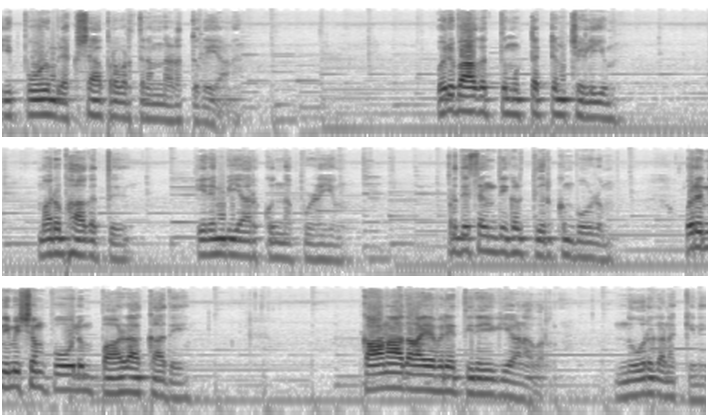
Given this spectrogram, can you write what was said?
ഇപ്പോഴും രക്ഷാപ്രവർത്തനം നടത്തുകയാണ്. ഒരു ഭാഗത്ത് മുട്ടറ്റം ചെളിയും മറുഭാഗത്ത് ഇരമ്പിയാർക്കുന്ന പുഴയും. പ്രതിസന്ധികൾ തീർക്കുമ്പോഴും ഒരു നിമിഷം പോലും പാഴാക്കാതെ കാണാതായവരെ തിരയുകയാണ് അവർ നൂറുകണക്കിന്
